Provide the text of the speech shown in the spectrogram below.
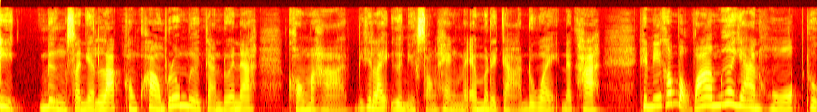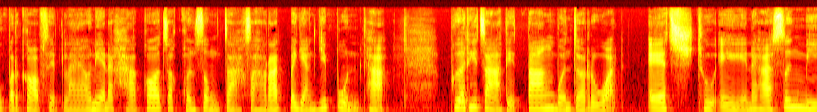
อีกหนึ่งสัญลักษณ์ของความร่วมมือกันด้วยนะ ของมหาวิทยาลัยอื่นอีก 2 แห่งในอเมริกาด้วยนะคะ ทีนี้เขาบอกว่าเมื่อยานโฮปถูกประกอบเสร็จแล้วเนี่ยนะคะ ก็จะขนส่งจากสหรัฐไปยังญี่ปุ่นค่ะ เพื่อที่จะติดตั้งบนจรวด H2A นะคะ ซึ่งมี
